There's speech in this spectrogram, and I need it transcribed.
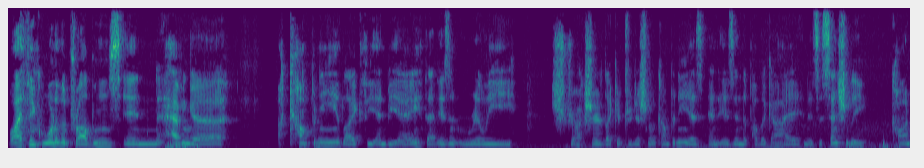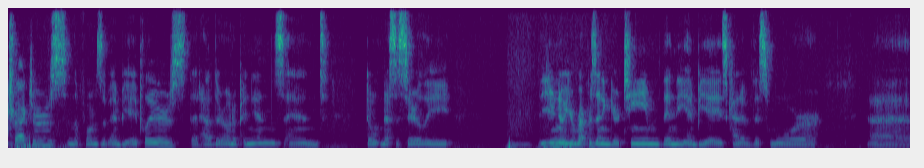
Well, I think one of the problems in having a a company like the NBA that isn't really structured like a traditional company is and is in the public eye and is essentially contractors in the forms of NBA players that have their own opinions and don't necessarily you know you're representing your team then the nba is kind of this more uh,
